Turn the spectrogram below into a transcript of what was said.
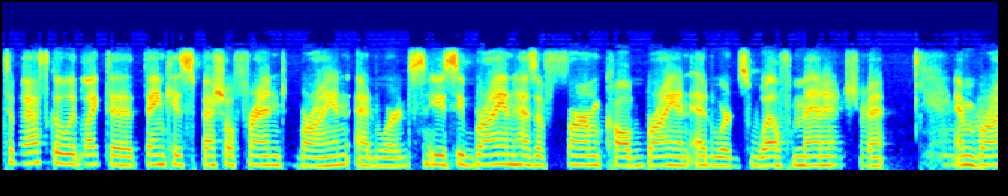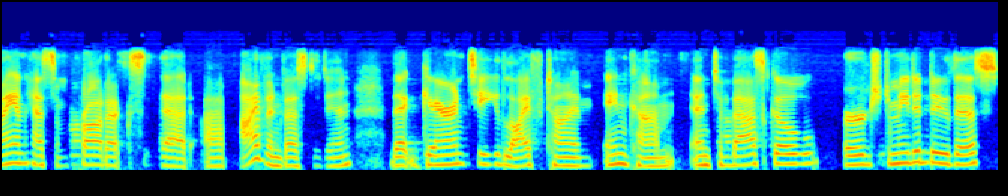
Tabasco would like to thank his special friend Brian Edwards. You see, Brian has a firm called Brian Edwards Wealth Management. And Brian has some products that uh, I've invested in that guarantee lifetime income. And Tabasco urged me to do this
